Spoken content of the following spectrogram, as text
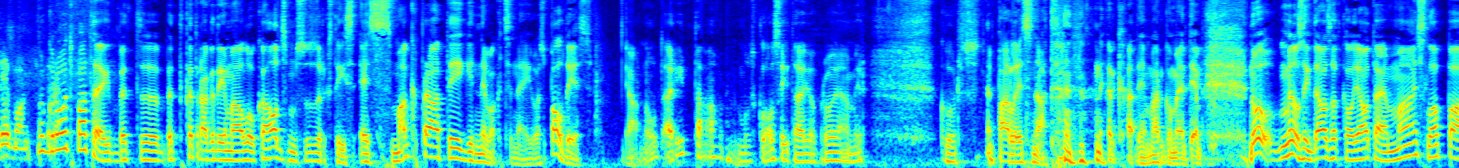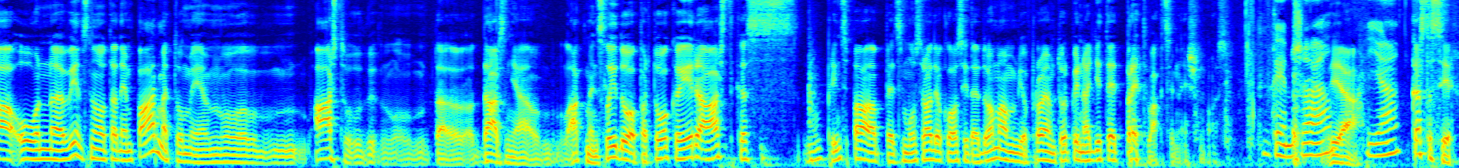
Nu, grūti pateikt, bet, bet katrā gadījumā Lūk, Aldis mums uzrakstīs, es smagprātīgi nevakcinējos. Paldies! Jā, nu, arī tā mūsu klausītāji joprojām ir, kurus nepārliecināti ar kādiem argumentiem. Nu, milzīgi daudz atkal jautājumu mājaslapā, un viens no tādiem pārmetumiem ārstu dārziņā akmens lido par to, ka ir ārsti, kas, nu, principā pēc mūsu radioklausītāju domām joprojām turpina aģitēt pret vakcinēšanos. Diemžēl. Jā. Jā. Kas tas ir?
